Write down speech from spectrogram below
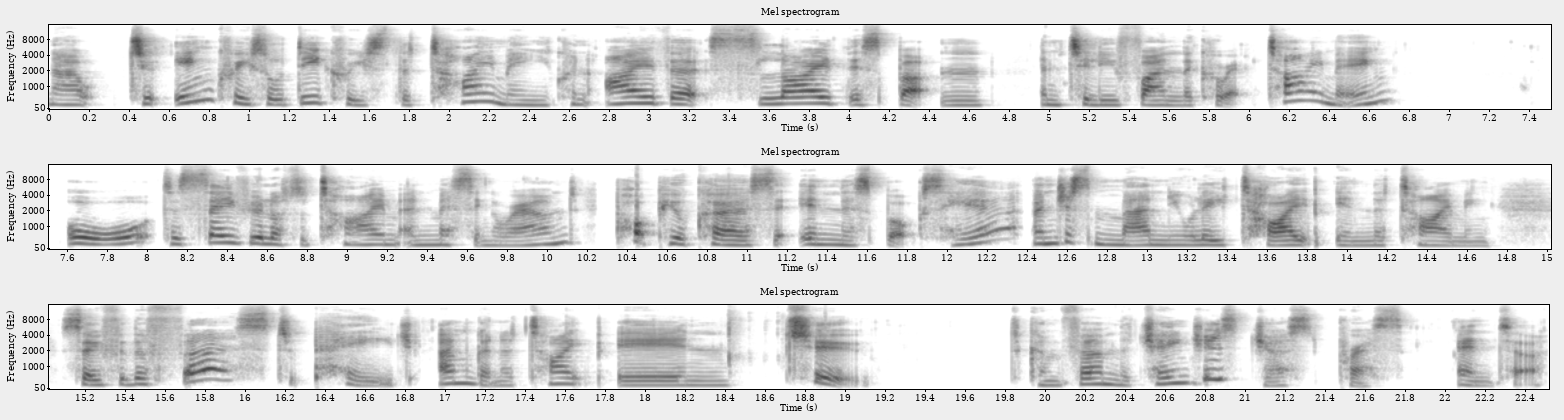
Now, to increase or decrease the timing, you can either slide this button until you find the correct timing, or to save you a lot of time and messing around, pop your cursor in this box here and just manually type in the timing. So for the first page, I'm going to type in 2. To confirm the changes, just press enter.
